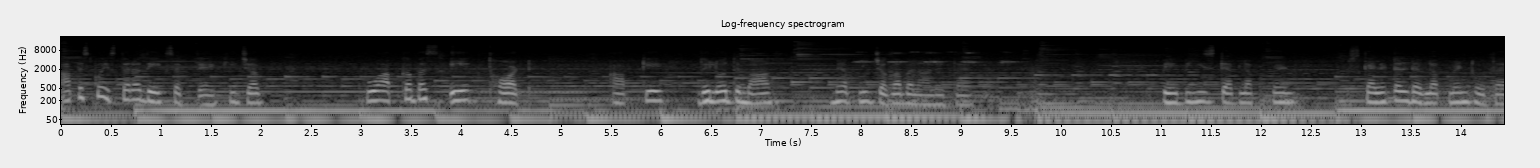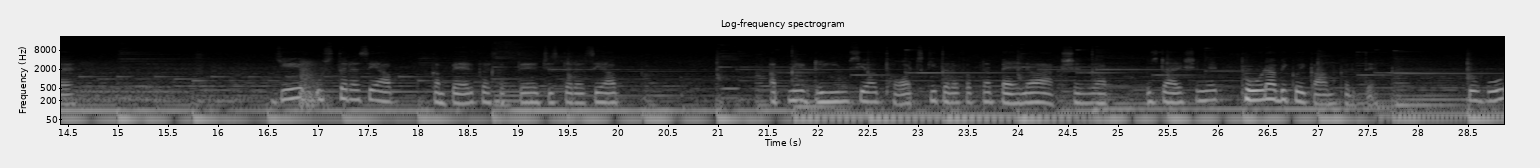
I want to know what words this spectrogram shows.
आप इसको इस तरह देख सकते हैं कि जब वो आपका बस एक थॉट आपके दिलो दिमाग में अपनी जगह बना लेता है। बेबीज़ डेवलपमेंट स्केलेटल डेवलपमेंट होता है। ये उस तरह से आप कंपेयर कर सकते हैं, जिस तरह से आप अपनी ड्रीम्स या थॉट्स की तरफ़ अपना पहला एक्शन या उस डायरेक्शन में थोड़ा भी कोई काम करते हैं तो वो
